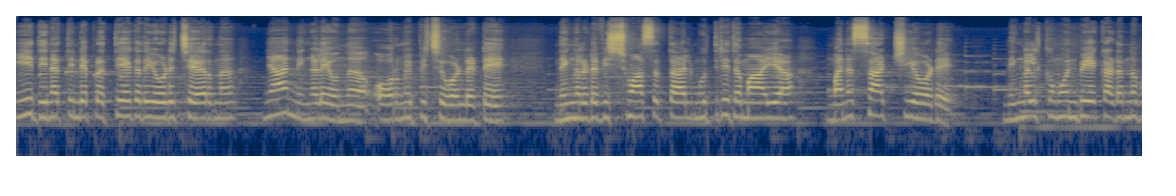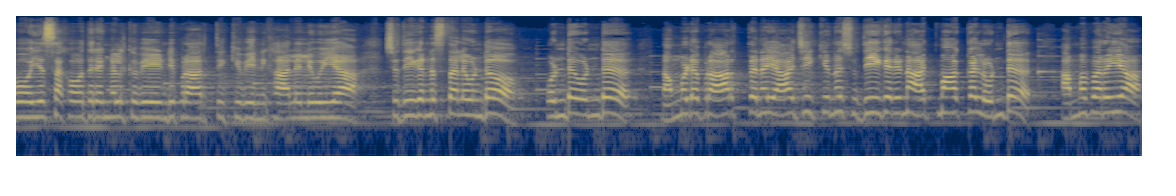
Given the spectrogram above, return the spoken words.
ഈ ദിനത്തിന്റെ പ്രത്യേകതയോട് ചേർന്ന് ഞാൻ നിങ്ങളെ ഒന്ന് ഓർമ്മിപ്പിച്ചു കൊള്ളട്ടെ. നിങ്ങളുടെ വിശ്വാസത്താൽ മുദ്രിതമായ മനസാക്ഷിയോടെ നിങ്ങൾക്ക് മുൻപേ കടന്നുപോയ സഹോദരങ്ങൾക്ക് വേണ്ടി പ്രാർത്ഥിക്കുവിൻ. ഹാലലൂയ ശുദ്ധീകരണ സ്ഥലമുണ്ടോ? ഉണ്ട് ഉണ്ട്. നമ്മുടെ പ്രാർത്ഥന യാചിക്കുന്ന ശുദ്ധീകരണ ആത്മാക്കൾ ഉണ്ട്. അമ്മ പറയാ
